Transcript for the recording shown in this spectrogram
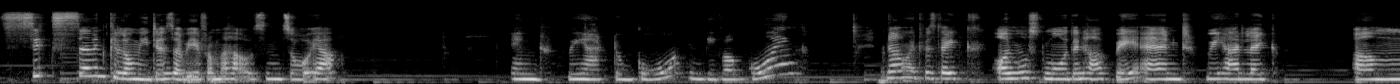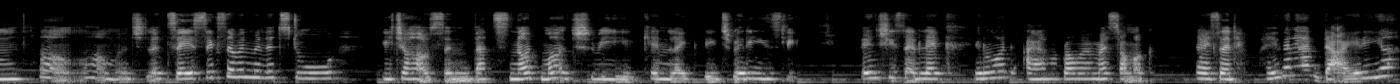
six seven kilometers away from my house. And so yeah. And we had to go and we were going. Now it was like almost more than halfway. And we had like um how, how much? Let's say six seven minutes to reach a house and that's not much we can like reach very easily then she said, like, you know what? I have a problem in my stomach. And I said, Are you gonna have diarrhea?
